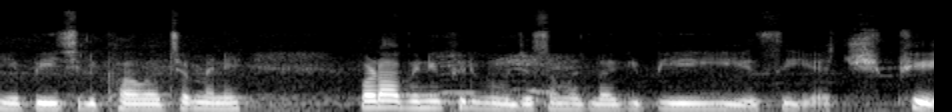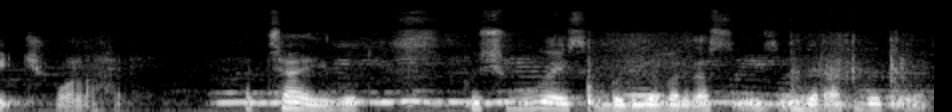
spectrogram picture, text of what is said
ये पीच लिखा हुआ अच्छा मैंने पढ़ा भी नहीं फिर भी मुझे समझ लगी P A C H peach वाला है। अच्छा है वो खुशबू है इसकी बड़ी ज़बरदस्त इधर रख देते हैं।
